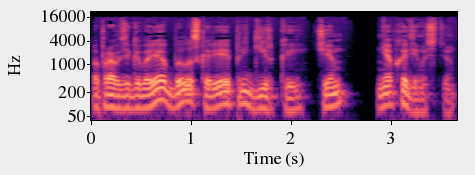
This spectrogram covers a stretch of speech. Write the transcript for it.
по правде говоря, было скорее придиркой, чем необходимостью.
